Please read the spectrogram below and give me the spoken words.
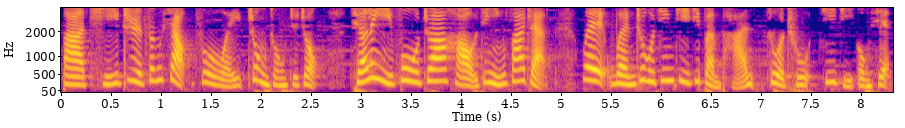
把提质增效作为重中之重，全力以赴抓好经营发展，为稳住经济基本盘作出积极贡献。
